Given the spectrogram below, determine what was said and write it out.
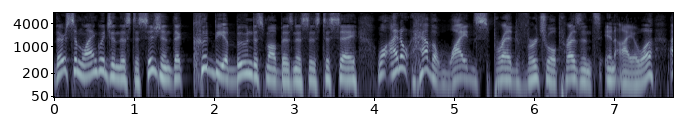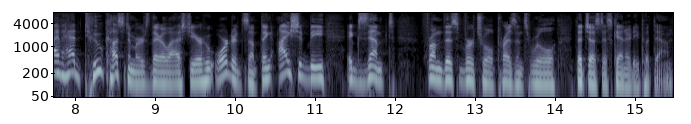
There's some language in this decision that could be a boon to small businesses to say, well, I don't have a widespread virtual presence in Iowa. I've had two customers there last year who ordered something. I should be exempt from this virtual presence rule that Justice Kennedy put down.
